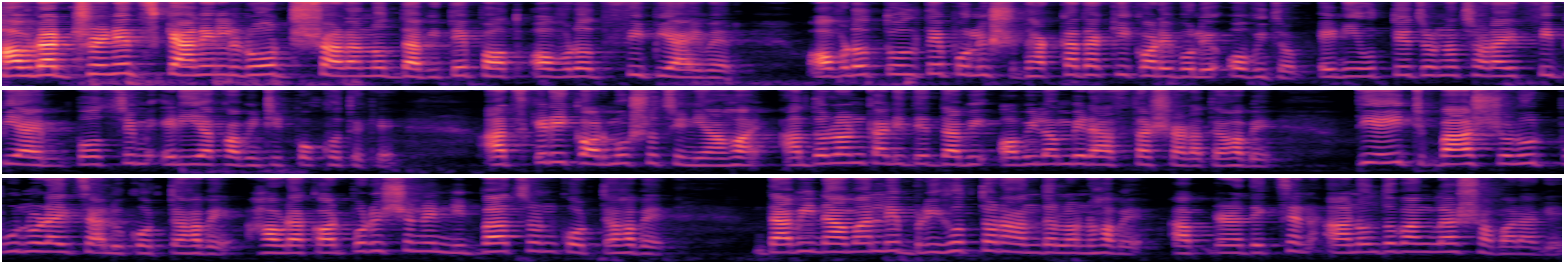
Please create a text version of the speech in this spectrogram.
হাওড়ার ড্রেনেজ ক্যানেল রোড সারানোর দাবিতে পথ অবরোধ সিপিআইএমের। অবরোধ তুলতে পুলিশ ধাক্কাধাক্কি করে বলে অভিযোগ। এ নিয়ে উত্তেজনা ছড়ায় সিপিআইএম পশ্চিম এরিয়া কমিটির পক্ষ থেকে। আজকের এই কর্মসূচি নেওয়া হয়। আন্দোলনকারীদের দাবি, অবিলম্বে রাস্তা সারাতে হবে। টি এইট বাস রুট পুনরায় চালু করতে হবে। হাওড়া কর্পোরেশনের নির্বাচন করতে হবে। দাবি না মানলে বৃহত্তর আন্দোলন হবে। আপনারা দেখছেন আনন্দ বাংলা সবার আগে।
